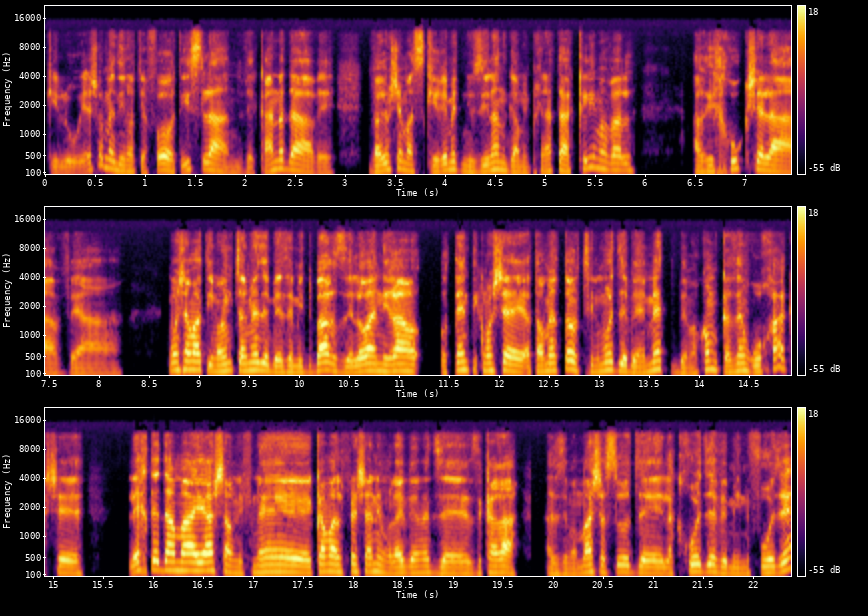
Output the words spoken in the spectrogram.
כאילו, יש עוד מדינות יפות, איסלנד וקנדה, ודברים שמזכירים את ניו זילנד גם מבחינת האקלים, אבל הריחוק שלה וה... כמו שאמרתי, אם היו מצלמים את זה באיזה מדבר, זה לא היה נראה אותנטי, כמו שאתה אומר, טוב, צילמו את זה באמת במקום כזה מרוחק, שלך תדע מה היה שם לפני כמה אלפי שנים, אולי באמת זה, זה קרה. אז הם ממש עשו את זה, לקחו את זה ומינפו את זה.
